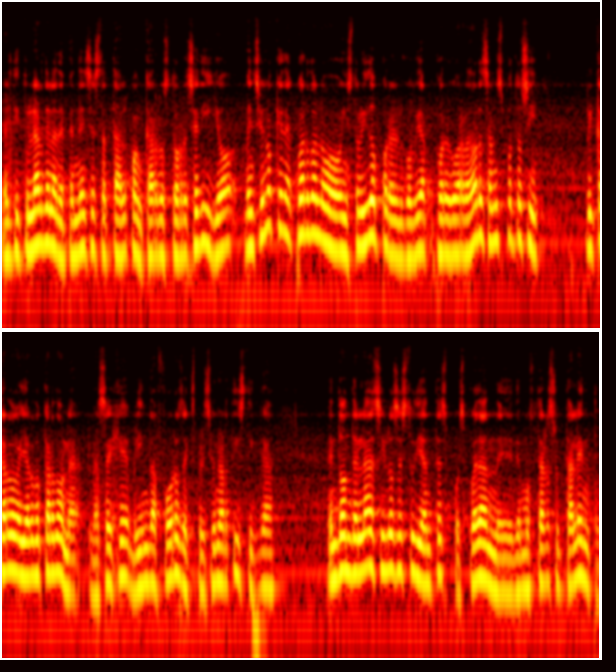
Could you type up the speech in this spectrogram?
El titular de la dependencia estatal, Juan Carlos Torres Cedillo, mencionó que de acuerdo a lo instruido por el, por el gobernador de San Luis Potosí, Ricardo Gallardo Cardona, la CEGE brinda foros de expresión artística en donde las y los estudiantes pues, puedan eh, demostrar su talento.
